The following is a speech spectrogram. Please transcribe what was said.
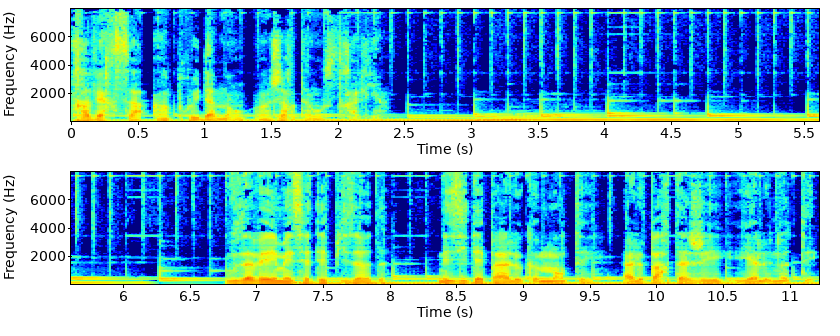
traversa imprudemment un jardin australien. Vous avez aimé cet épisode? N'hésitez pas à le commenter, à le partager et à le noter.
